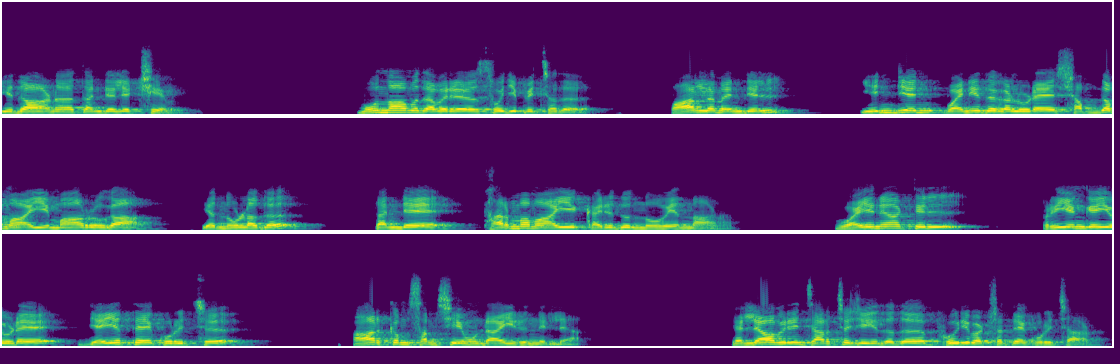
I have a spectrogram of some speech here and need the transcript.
ഇതാണ് തന്റെ ലക്ഷ്യം. മൂന്നാമത് അവർ സൂചിപ്പിച്ചത് പാർലമെന്റിൽ ഇന്ത്യൻ വനിതകളുടെ ശബ്ദമായി മാറുക എന്നുള്ളത് തന്റെ ധർമ്മമായി കരുതുന്നു എന്നാണ്. വയനാട്ടിൽ പ്രിയങ്കയുടെ ജയത്തെക്കുറിച്ച് ആർക്കും സംശയമുണ്ടായിരുന്നില്ല. എല്ലാവരും ചർച്ച ചെയ്തത് ഭൂരിപക്ഷത്തെക്കുറിച്ചാണ്.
